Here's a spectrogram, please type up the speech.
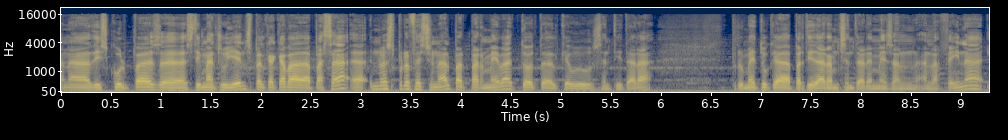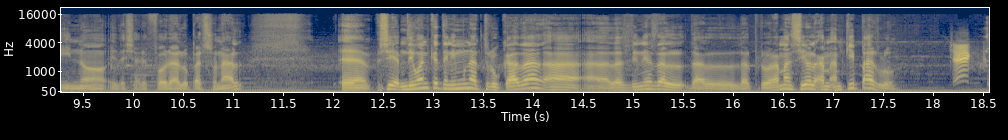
Demanar disculpes, eh, estimats oients, pel que acaba de passar. Eh, no és professional per part meva tot el que heu sentit ara. Prometo que a partir d'ara em centraré més en, en la feina i no i deixaré fora lo personal. Eh, sí, em diuen que tenim una trucada a, a les línies del, del, del programa. Sí, amb, amb qui parlo? Check,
